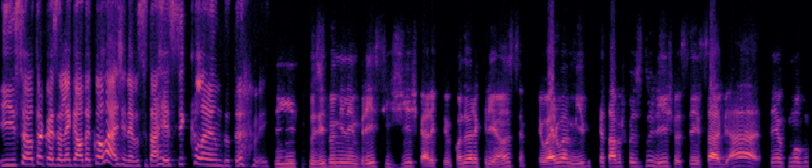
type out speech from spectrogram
e, isso é outra coisa legal da colagem, né? Você está reciclando também. Sim, inclusive eu me lembrei esses dias, cara, que quando eu era criança, eu era o amigo que catava as coisas do lixo, assim, sabe? Ah, tem alguma.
